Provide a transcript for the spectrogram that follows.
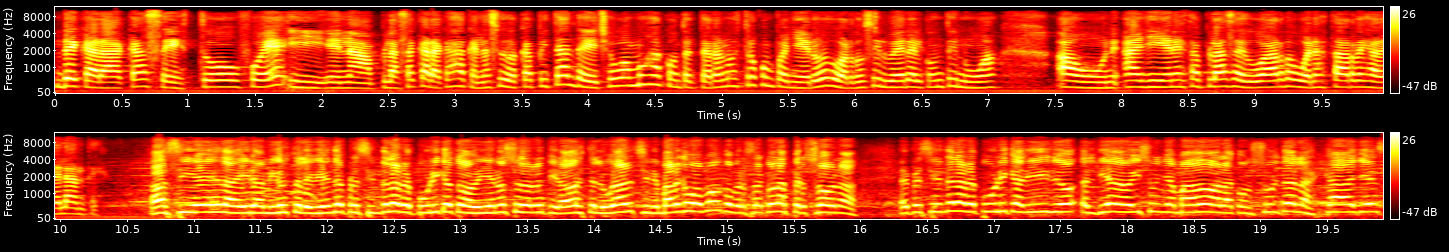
de Caracas. Esto fue y en la Plaza Caracas, acá en la ciudad capital. De hecho, vamos a contactar a nuestro compañero Eduardo Silvera. Él continúa aún allí en esta plaza. Eduardo, buenas tardes, adelante. Así es, Dair, amigos televidentes, el presidente de la República todavía no se ha retirado de este lugar, sin embargo vamos a conversar con las personas. El presidente de la República el día de hoy hizo un llamado a la consulta en las calles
